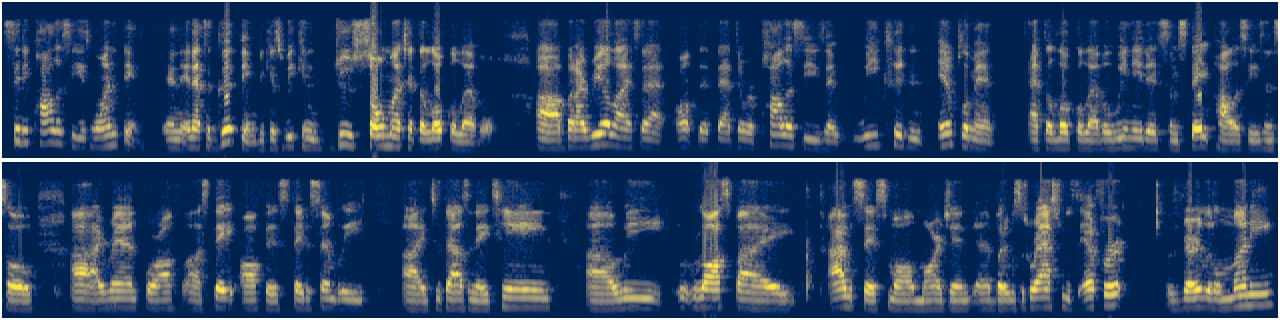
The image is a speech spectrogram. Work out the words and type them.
city policy is one thing, and, and that's a good thing because we can do so much at the local level. Uh, but I realized that, all, that that there were policies that we couldn't implement at the local level. We needed some state policies, and so uh, I ran for off, uh, state office, state assembly uh, in 2018. Uh, we lost by, I would say, a small margin, uh, but it was a grassroots effort with very little money.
